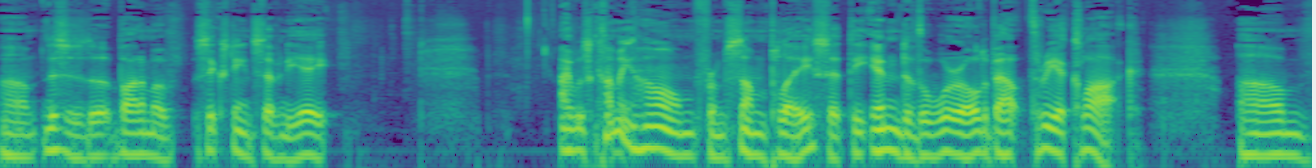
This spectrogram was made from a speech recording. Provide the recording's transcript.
um, this is the bottom of 1678. I was coming home from some place at the end of the world about three o'clock. Um,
